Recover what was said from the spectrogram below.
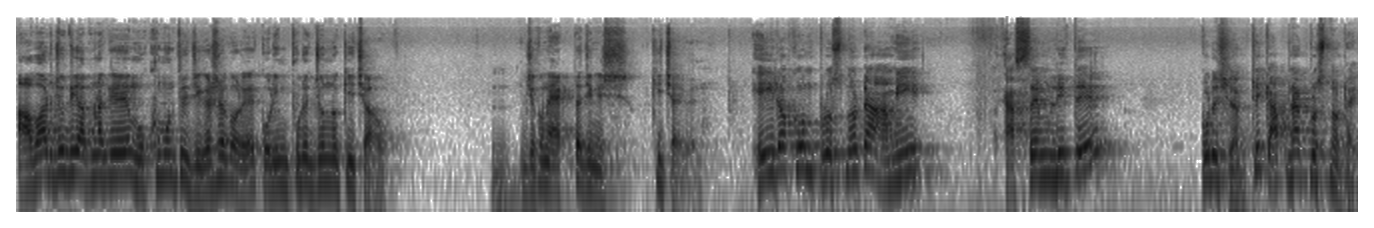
আবার যদি আপনাকে মুখ্যমন্ত্রী জিজ্ঞাসা করে করিমপুরের জন্য কি চাও? যে কোনো একটা জিনিস কি চাইবেন? এই রকম প্রশ্নটা আমি অ্যাসেম্বলিতে করেছিলাম। ঠিক আপনার প্রশ্নটাই।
